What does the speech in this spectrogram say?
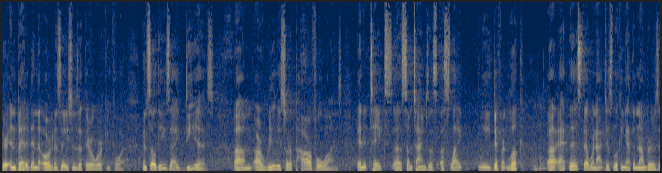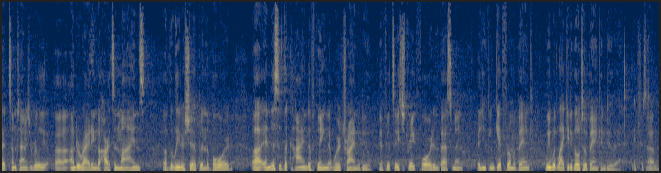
They're embedded in the organizations that they were working for. And so these ideas um, are really sort of powerful ones. And it takes uh, sometimes a, a slightly different look uh, at this, that we're not just looking at the numbers, that sometimes you're really uh, underwriting the hearts and minds of the leadership and the board. Uh, and this is the kind of thing that we're trying to do. If it's a straightforward investment that you can get from a bank, we would like you to go to a bank and do that. Interesting. Um,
